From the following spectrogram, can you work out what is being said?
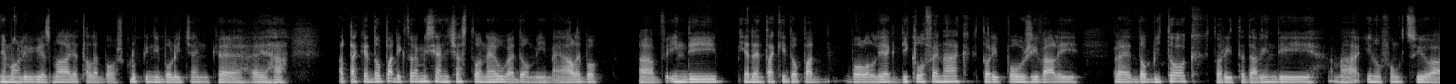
nemohli vyviezť mláďata, lebo škrupiny boli tenké. Hej, a také dopady, ktoré my si ani často neuvedomíme, alebo v Indii jeden taký dopad bol liek diklofenák, ktorý používali pre dobytok, ktorý teda v Indii má inú funkciu a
